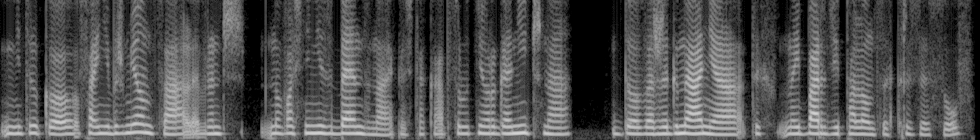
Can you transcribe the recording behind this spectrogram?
nie tylko fajnie brzmiąca, ale wręcz no właśnie niezbędna, jakaś taka absolutnie organiczna do zażegnania tych najbardziej palących kryzysów.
